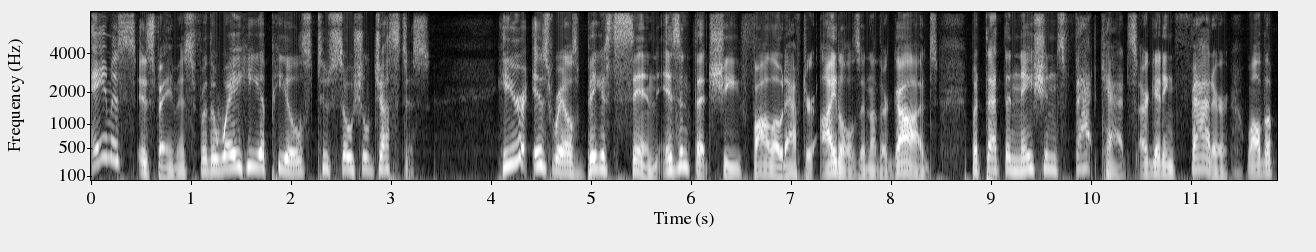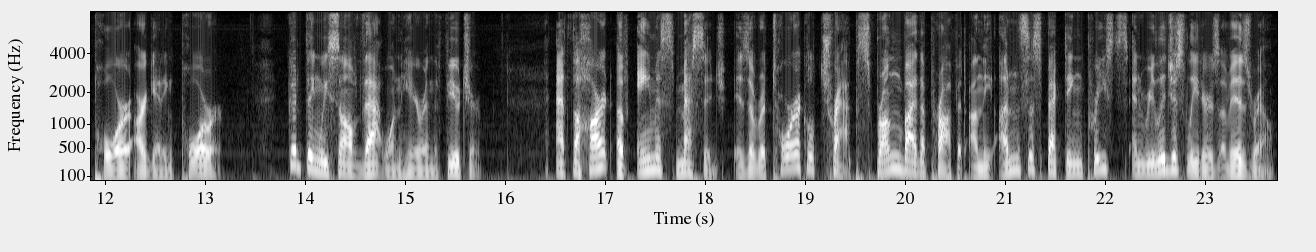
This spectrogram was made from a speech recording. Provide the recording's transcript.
Amos is famous for the way he appeals to social justice. Here, Israel's biggest sin isn't that she followed after idols and other gods, but that the nation's fat cats are getting fatter while the poor are getting poorer. Good thing we solved that one here in the future. At the heart of Amos' message is a rhetorical trap sprung by the prophet on the unsuspecting priests and religious leaders of Israel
